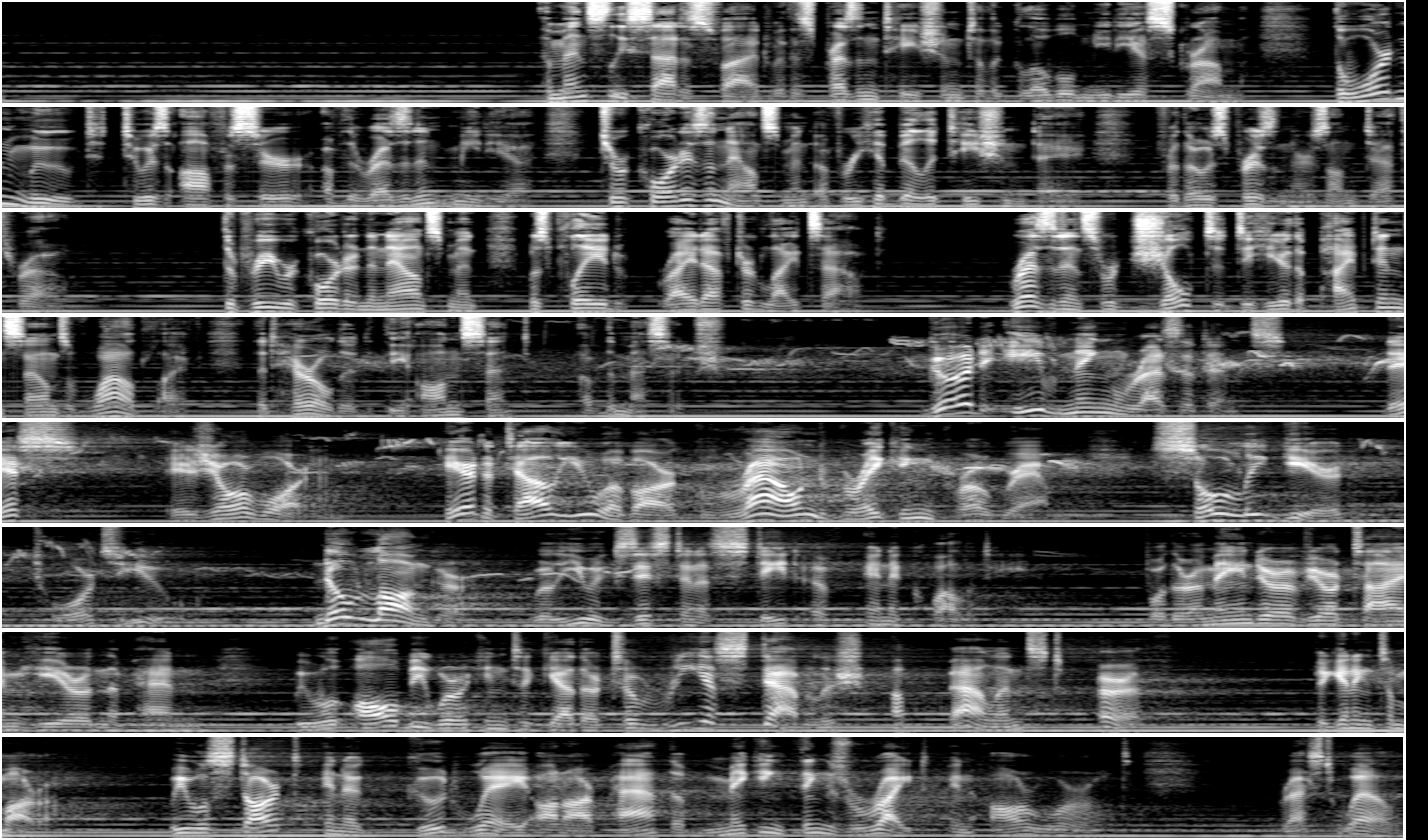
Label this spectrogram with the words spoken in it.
Immensely satisfied with his presentation to the global media scrum, the warden moved to his officer of the resident media to record his announcement of Rehabilitation Day for those prisoners on death row. The pre recorded announcement was played right after lights out. Residents were jolted to hear the piped in sounds of wildlife that heralded the onset of the message. Good evening, residents. This is your warden here to tell you of our groundbreaking program, solely geared towards you. No longer will you exist in a state of inequality. For the remainder of your time here in the pen, we will all be working together to re-establish a balanced Earth. Beginning tomorrow, we will start in a good way on our path of making things right in our world. Rest well.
